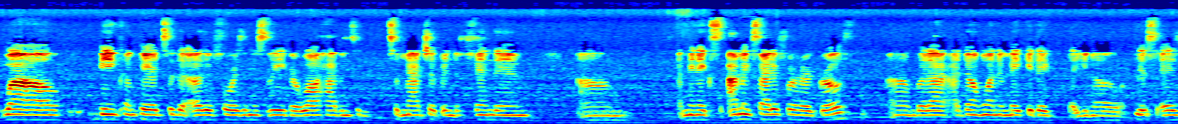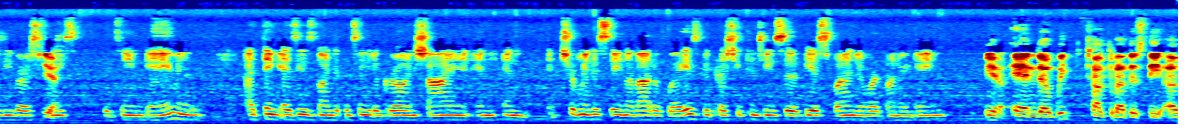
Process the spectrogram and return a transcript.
while being compared to the other fours in this league, or while having to, to match up and defend them. Um, I mean, ex- I'm excited for her growth, um, but I, I don't want to make it a, you know this Ezi versus yeah. the team game. And I think Ezi is going to continue to grow and shine and, and, and tremendously in a lot of ways because she continues to be a sponge and work on her game. Yeah, and uh, we talked about this the uh,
